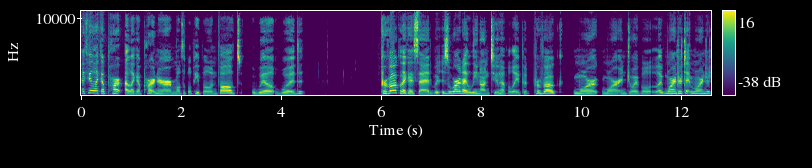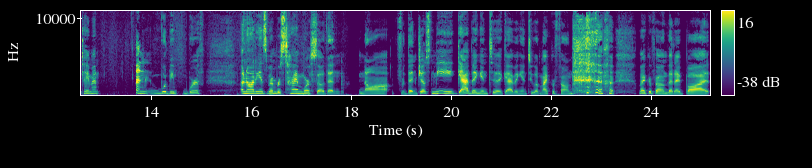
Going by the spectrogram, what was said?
I feel like a part uh, like a partner or multiple people involved will would provoke like I said, which is a word I lean on too heavily, but provoke more more enjoyable, like more entertain more entertainment and would be worth an audience member's time more so than not for than just me gabbing into gabbing into a microphone microphone that I bought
